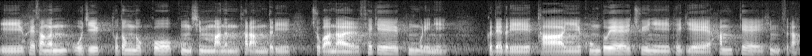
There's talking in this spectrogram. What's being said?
이 회상은 오직 도덕 높고 공심 많은 사람들이 주관할 세계의 국물이니 그대들이 다 이 공도의 주인이 되기에 함께 힘쓰라.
